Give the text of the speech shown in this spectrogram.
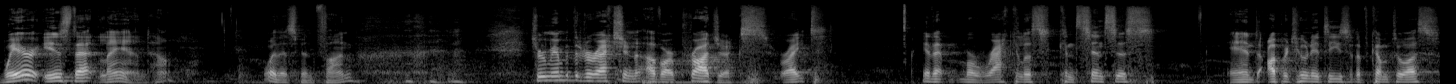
Where is that land? Huh? Boy, that's been fun. to remember the direction of our projects, right? Yeah, that miraculous consensus and opportunities that have come to us.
